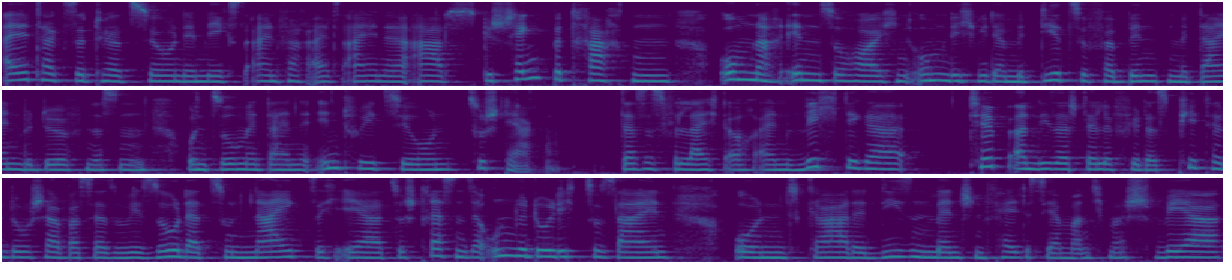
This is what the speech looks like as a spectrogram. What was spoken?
Alltagssituation demnächst einfach als eine Art Geschenk betrachten, um nach innen zu horchen, um dich wieder mit dir zu verbinden, mit deinen Bedürfnissen und somit deine Intuition zu stärken. Das ist vielleicht auch ein wichtiger Tipp an dieser Stelle für das Pitta-Dosha, was ja sowieso dazu neigt, sich eher zu stressen, sehr ungeduldig zu sein. Und gerade diesen Menschen fällt es ja manchmal schwer,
